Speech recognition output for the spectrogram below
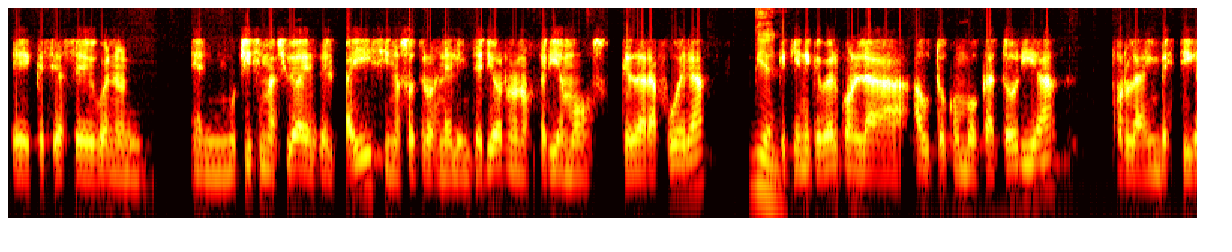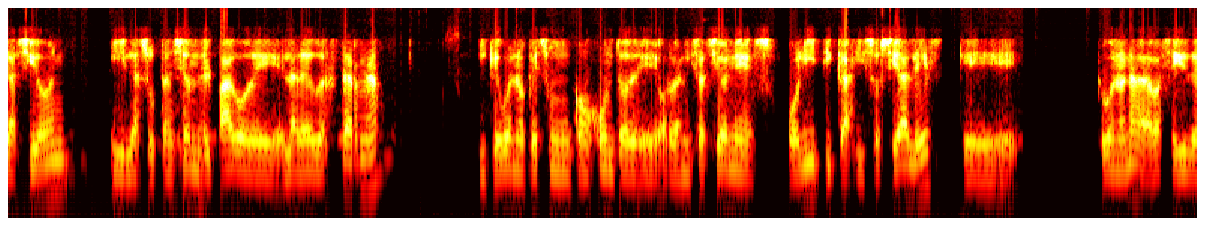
eh, que se hace, bueno, en, en, muchísimas ciudades del país y nosotros en el interior no nos queríamos quedar afuera. Bien. Que tiene que ver con la autoconvocatoria por la investigación y la suspensión del pago de la deuda externa y que bueno que es un conjunto de organizaciones políticas y sociales que, bueno nada va a seguir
